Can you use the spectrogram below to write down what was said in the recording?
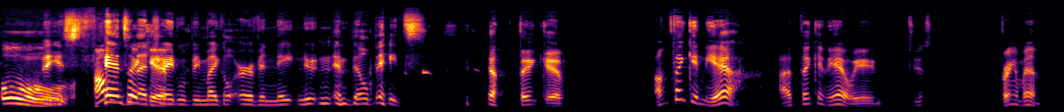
Oh, Biggest fans of that trade would be Michael Irvin, Nate Newton, and Bill Bates. I'm thinking. I'm thinking. Yeah, I'm thinking. Yeah, we just bring him in.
